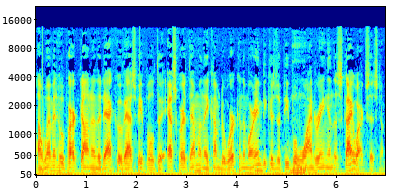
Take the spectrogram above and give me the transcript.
uh, women who park down on the deck who have asked people to escort them when they come to work in the morning because of people wandering in the skywalk system.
